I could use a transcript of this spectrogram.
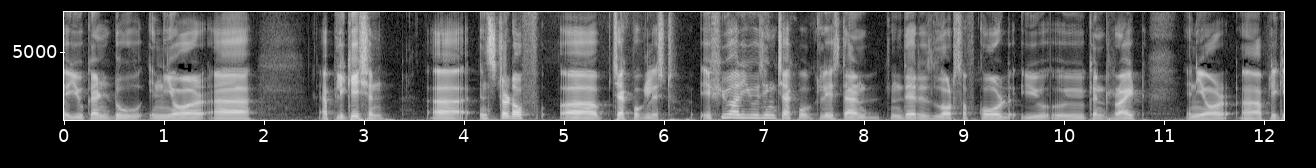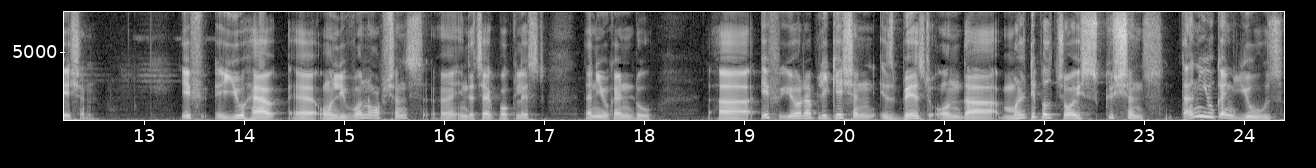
you can do in your uh, application uh, instead of uh, checkbox list. If you are using checkbox list then there is lots of code you, you can write in your uh, application. If you have uh, only one options uh, in the checkbox list then you can do. Uh, if your application is based on the multiple choice questions then you can use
